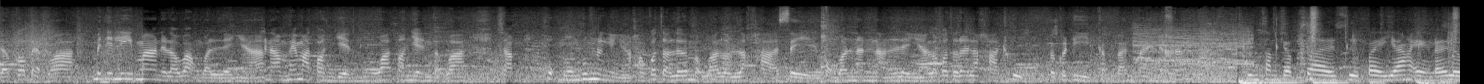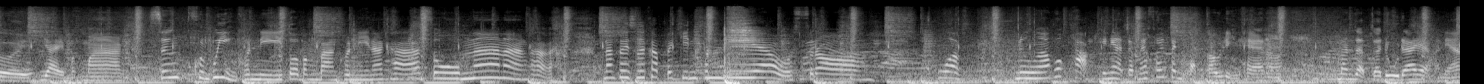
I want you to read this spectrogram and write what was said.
แล้วก็แบบว่าไม่ได้รีบมากในระหว่างวันอะไรเงี้ยแนะนำให้มาตอนเย็นเพราะว่าตอนเย็นแบบว่าสักหกโมงทุ่มหนึ่งอย่างเงี้ยเขาก็จะเริ่มแบบว่าลดราคาเซลล์ของวันนั้นๆอะไรเงี้ยแล้วก็จะได้ราคาถูกแล้วก็ดีกลับบ้านไปนะคะกินซัมจับใจซื้อไปย่างเองได้เลย ใหญ่มากๆ ซึ่งคุณผู้หญิงคนนี้ตัวบางๆคนนี้นะคะ ซูมหน้านางค่ะ นางเคยซื้อกลับไปกินคนเดียวสตรอง พวกเนื้อพวกผักที่เนี่ยจะไม่ค่อยเป็นของเกาหลีแท้เนอะมันแบบจะดูได้อย่างอันเนี้ย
